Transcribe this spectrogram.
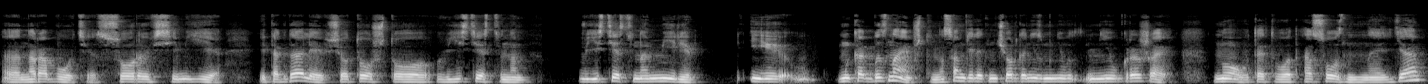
э, на работе, ссоры в семье и так далее, все то, что в естественном, в естественном мире и мы как бы знаем, что на самом деле это ничего организму не, не угрожает, но вот это вот осознанное «я»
